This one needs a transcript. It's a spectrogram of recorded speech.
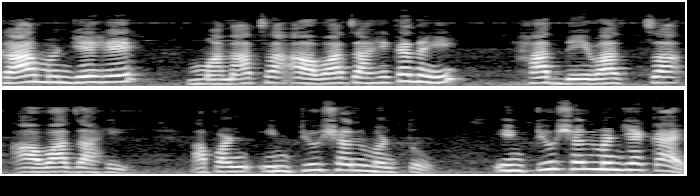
का म्हणजे हे मनाचा आवाज आहे का नाही? हा देवाचा आवाज आहे. आपण इंट्युशन म्हणतो. इंट्युशन म्हणजे काय?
